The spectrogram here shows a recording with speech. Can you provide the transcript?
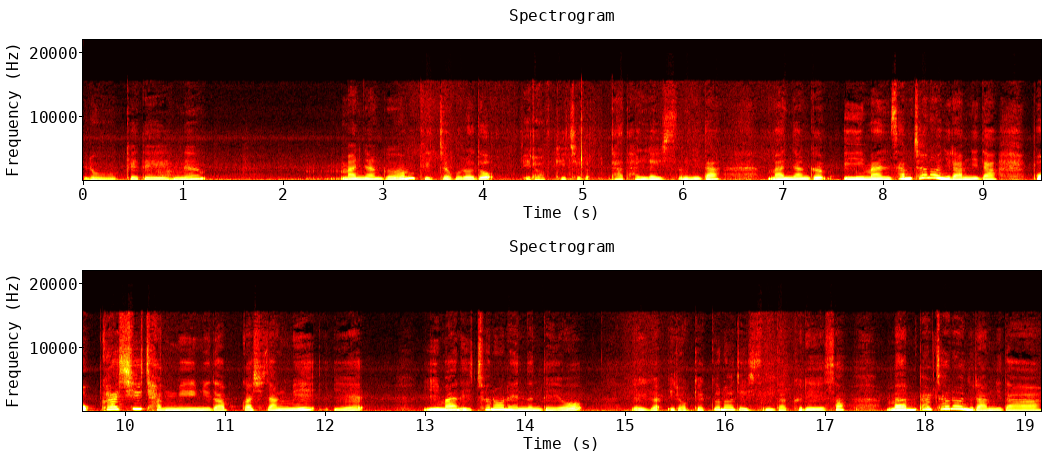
이렇게 되어 있는 만냥금 뒤쪽으로도 이렇게 지금 다 달려 있습니다. 만냥금 23,000원이랍니다. 복화시 장미입니다. 복화시 장미 예 22,000원 했는데요. 여기가 이렇게 끊어져 있습니다. 그래서 18,000원이랍니다.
